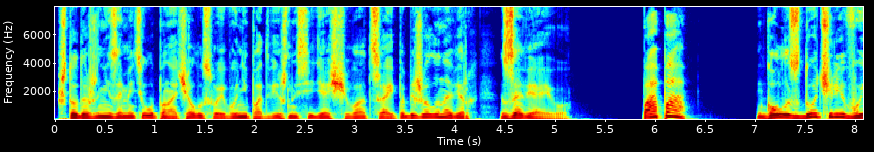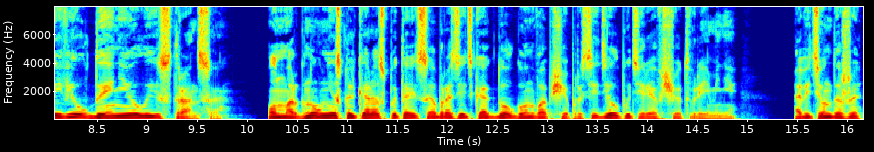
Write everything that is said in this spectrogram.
что даже не заметила поначалу своего неподвижно сидящего отца и побежала наверх, зовя его. «Папа!» Голос дочери вывел Дэниела из транса. Он моргнул несколько раз, пытаясь сообразить, как долго он вообще просидел, потеряв счет времени. А ведь он даже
